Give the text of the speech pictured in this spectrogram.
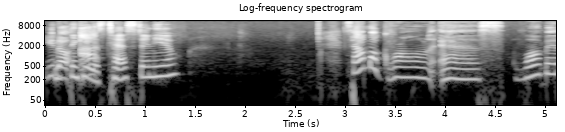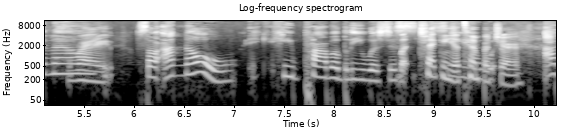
you know, You think he I, was testing you? See, I'm a grown ass woman now, Right. So I know he probably was just Like checking your seeing what- temperature. I,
